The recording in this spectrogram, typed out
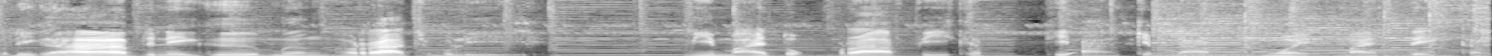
สวัสดีครับที่นี่คือเมืองราชบุรี มีหมายตกปลาฟรีครับ ที่อ่างเก็บน้ำห้วยไม้เต็งครับ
